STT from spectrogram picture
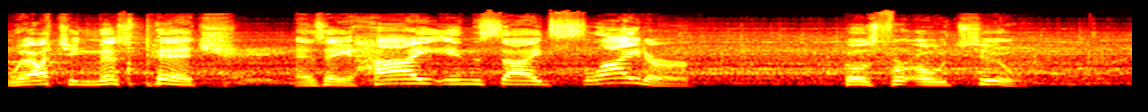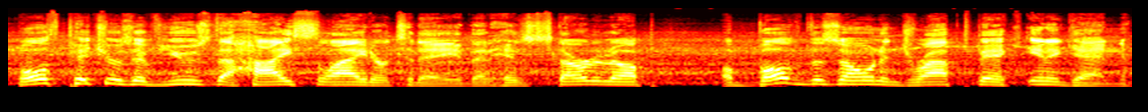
watching this pitch as a high inside slider goes for 0 2. Both pitchers have used the high slider today that has started up above the zone and dropped back in again,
